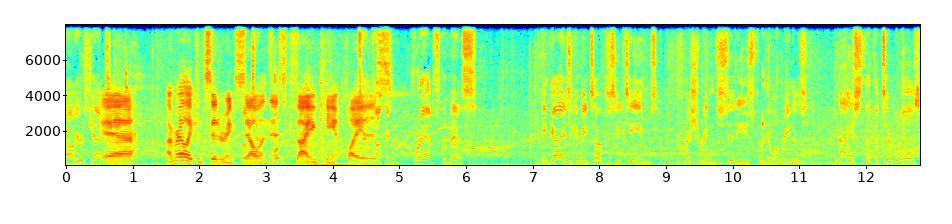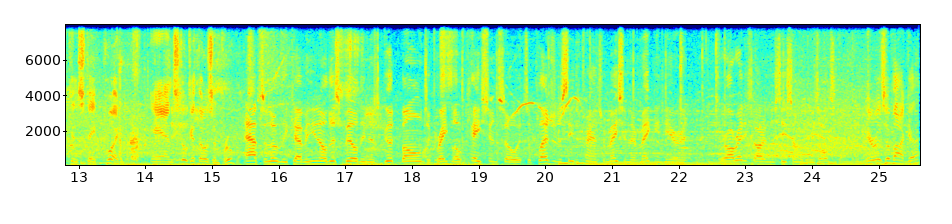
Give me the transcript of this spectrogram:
Now here's Jackson. Yeah, I'm really considering selling this because I can't play Tim this. Duncan grabs the miss. In guys, it can be tough to see teams pressuring cities for new arenas. Nice that the Timberwolves can stay put and still get those improvements. Absolutely, Kevin. You know, this building is good bones, a great location, so it's a pleasure to see the transformation they're making here, and we're already starting to see some of the results. Here is Ibaka.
